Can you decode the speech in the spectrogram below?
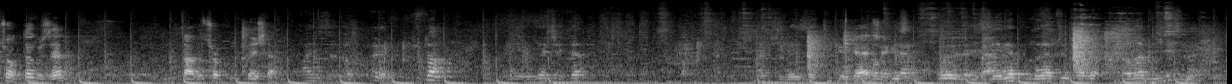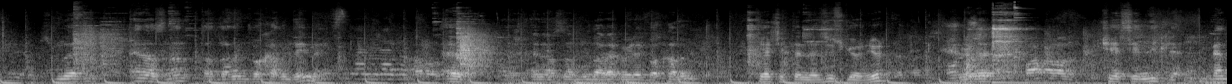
çok da güzel. Tadı çok muhteşem. Aynısı da. Evet, ustam e, gerçekten hepsi lezzetli görünüyor. Gerçekten öyle yani. Zeynep bunların hepsini tadabildiniz mi? Bunların en azından tadlarına bir bakalım değil mi? Evet. En azından bunlara böyle bir bakalım. Gerçekten leziz görünüyor. Şöyle. Kesinlikle. Ben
